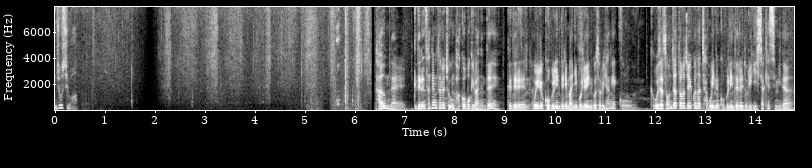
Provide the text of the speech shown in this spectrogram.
女子は 다음 날 그들은 사냥터를 조금 바꿔보기로 하는데 그들은 오히려 고블린들이 많이 몰려있는 곳으로 향했고 그곳에서 혼자 떨어져 있거나 자고 있는 고블린들을 노리기 시작했습니다.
